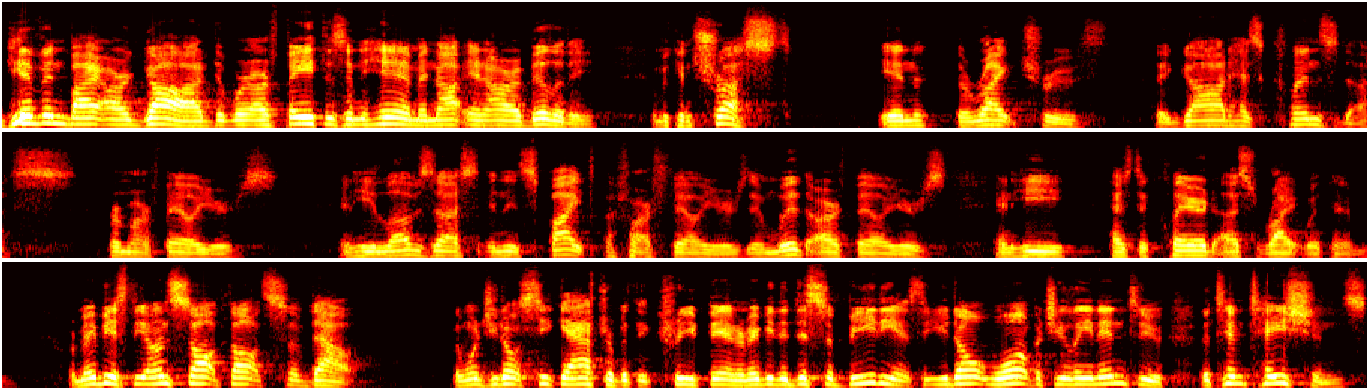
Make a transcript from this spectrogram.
given by our God, that where our faith is in Him and not in our ability. And we can trust in the right truth that God has cleansed us from our failures. And He loves us in spite of our failures and with our failures. And He has declared us right with him. Or maybe it's the unsought thoughts of doubt, the ones you don't seek after but that creep in. Or maybe the disobedience that you don't want but you lean into, the temptations,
